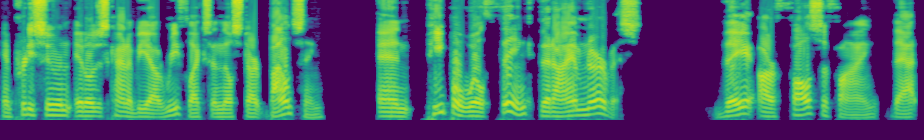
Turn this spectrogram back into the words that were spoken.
And pretty soon it'll just kind of be a reflex and they'll start bouncing. And people will think that I am nervous. They are falsifying that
